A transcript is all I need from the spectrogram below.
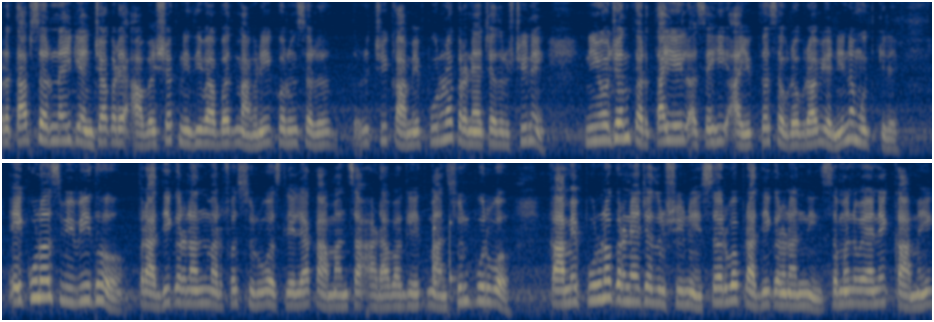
प्रताप सरनाईक यांच्याकडे आवश्यक निधीबाबत मागणी करून सरची कामे पूर्ण करण्याच्या दृष्टीने नियोजन करता येईल असेही आयुक्त सौरभराव यांनी नमूद केले. एकूणच विविध प्राधिकरणांमार्फत सुरू असलेल्या कामांचा आढावा घेत मान्सूनपूर्व कामे पूर्ण करण्याच्या दृष्टीने सर्व प्राधिकरणांनी समन्वयाने कामे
